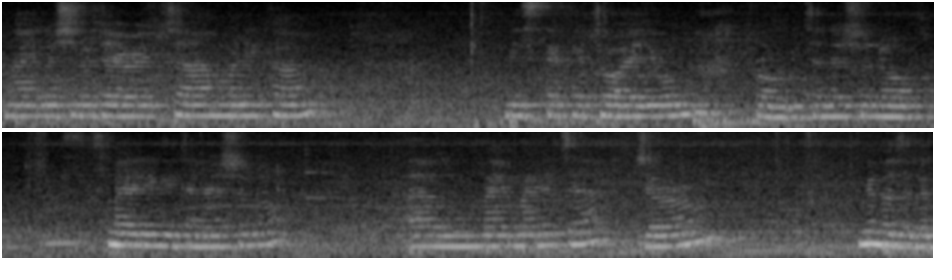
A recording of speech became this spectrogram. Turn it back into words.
my national director, Monica, Mr. Kato from International, Smiling International, um, my manager, Jerome, members of the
